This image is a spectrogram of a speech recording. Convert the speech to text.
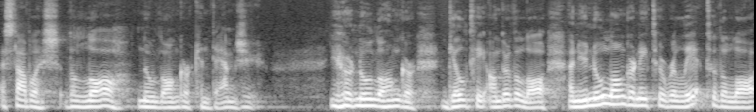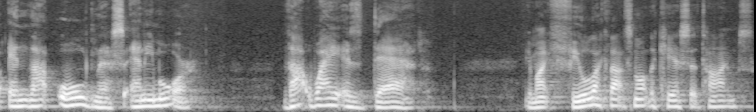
Establish the law no longer condemns you. You're no longer guilty under the law, and you no longer need to relate to the law in that oldness anymore. That way is dead. You might feel like that's not the case at times,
